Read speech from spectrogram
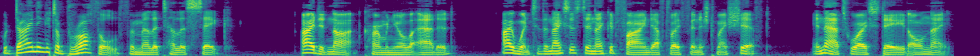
We're dining at a brothel for Melitele's sake. I did not, Carmignola added. I went to the nicest inn I could find after I finished my shift, and that's where I stayed all night.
